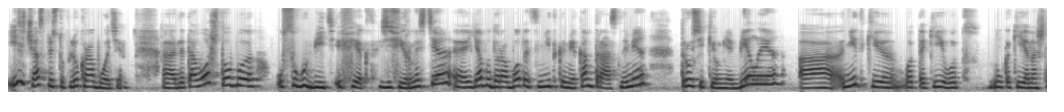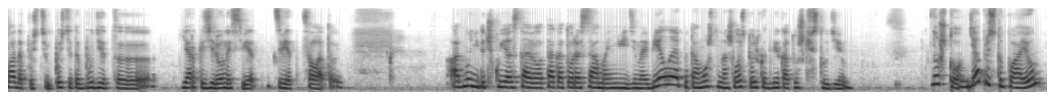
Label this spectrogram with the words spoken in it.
И сейчас приступлю к работе. Э, для того, чтобы усугубить эффект зефирности, э, я буду работать с нитками контрастными. Трусики у меня белые, а нитки вот такие вот, ну, какие я нашла, допустим. Пусть это будет э, ярко-зеленый цвет салатовый. Одну ниточку я оставила, та, которая самая невидимая белая, потому что нашлось только две катушки в студии. Ну что, я приступаю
